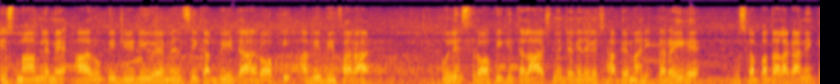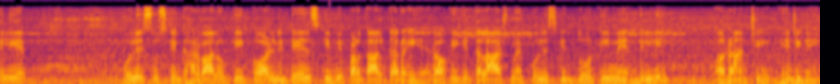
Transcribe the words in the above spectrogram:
इस मामले में आरोपी जेडीयू एमएलसी का बेटा रॉकी अभी भी फरार है। पुलिस रॉकी की तलाश में जगह जगह छापेमारी कर रही है। उसका पता लगाने के लिए पुलिस उसके घर वालों की कॉल डिटेल्स की भी पड़ताल कर रही है। रॉकी की तलाश में पुलिस की दो टीमें दिल्ली और रांची भेजी गईं।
